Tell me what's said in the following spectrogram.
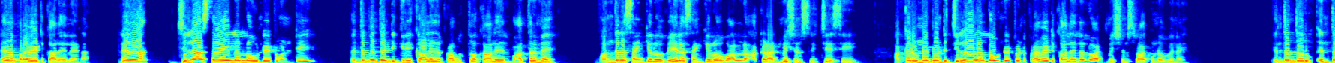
లేదా ప్రైవేట్ కాలేజీలైనా లేదా జిల్లా స్థాయిలలో ఉండేటువంటి పెద్ద పెద్ద డిగ్రీ కాలేజీ ప్రభుత్వ కాలేజీలు మాత్రమే వందల సంఖ్యలో వేల సంఖ్యలో వాళ్ళ అక్కడ అడ్మిషన్స్ ఇచ్చేసి అక్కడ ఉన్నటువంటి జిల్లాలలో ఉండేటువంటి ప్రైవేట్ కాలేజీలలో అడ్మిషన్స్ రాకుండా పోయినాయి. ఎంత దౌర్ ఎంత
